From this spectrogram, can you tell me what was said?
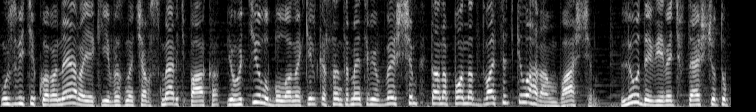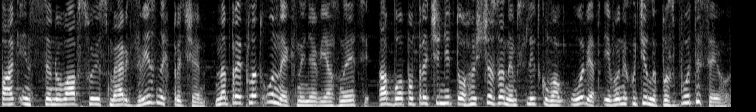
у звіті коронера, який визначав смерть пака, його тіло було на кілька сантиметрів вищим та на понад 20 кілограм важчим. Люди вірять в те, що Тупак інсценував свою смерть з різних причин, наприклад, уникнення в'язниці, або по причині того, що за ним слідкував уряд, і вони хотіли позбутися його.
